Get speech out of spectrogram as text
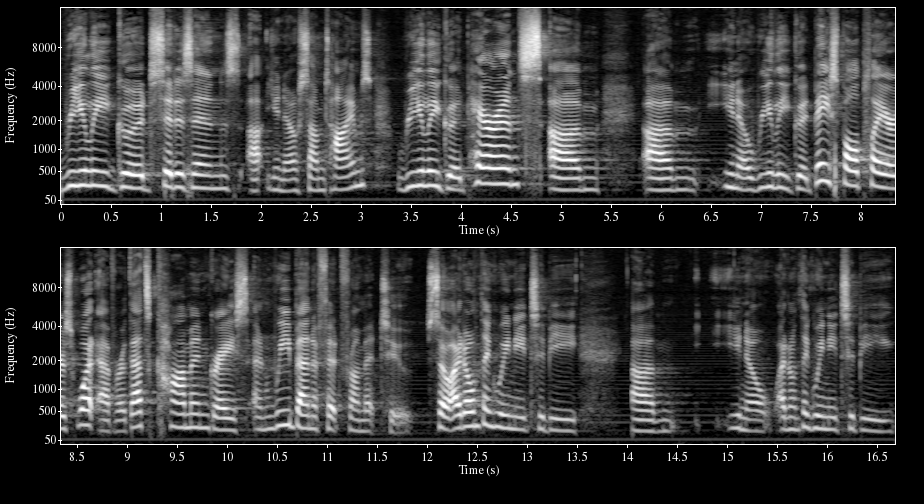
really good citizens, uh, you know, sometimes, really good parents, um, um, you know, really good baseball players, whatever. That's common grace, and we benefit from it too. So I don't think we need to be, um, you know, I don't think we need to be,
